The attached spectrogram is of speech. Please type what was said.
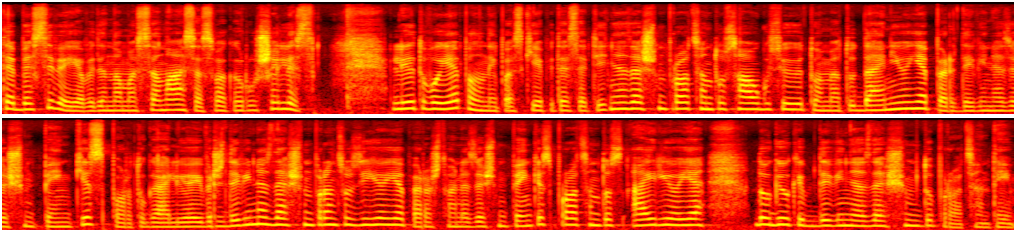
tebesivėja vadinamas senasias vakarų šalis. Lietuvoje pilnai paskiepyta 70 procentų saugusiųjų, tuo metu Danijoje per 95, Portugalijoje virš 90, Prancūzijoje per 85 procentus, Airijoje daugiau kaip 92 procentai.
